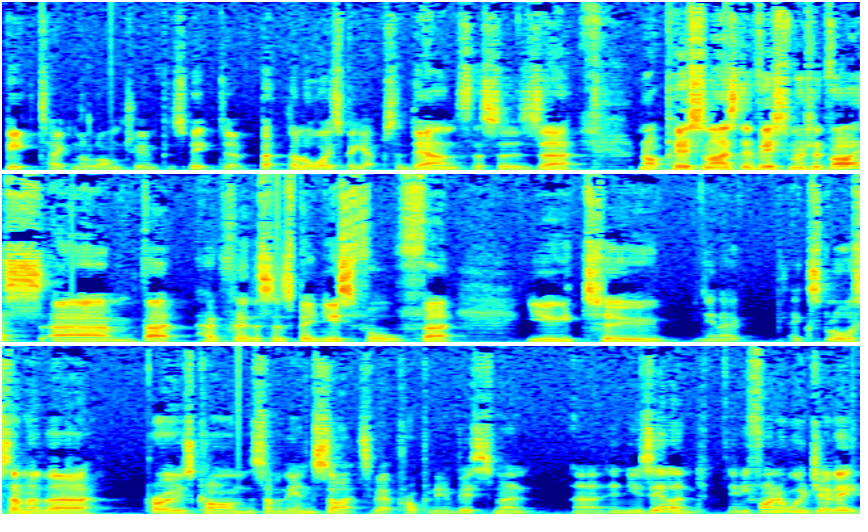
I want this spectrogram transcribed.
bet taking a long term perspective. But there'll always be ups and downs. This is uh, not personalised investment advice, um, but hopefully, this has been useful for you to, you know, explore some of the pros, cons, some of the insights about property investment uh, in New Zealand. Any final word, JB?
